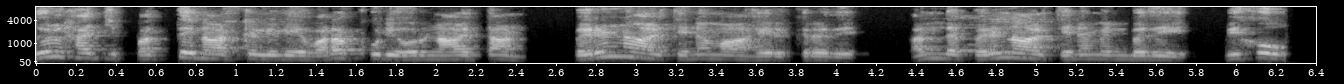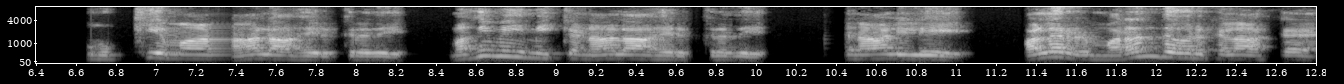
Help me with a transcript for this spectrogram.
துல்ஹஜ் பத்து நாட்களிலே வரக்கூடிய ஒரு நாள் தான் பெருநாள் தினமாக இருக்கிறது. அந்த பெருநாள் தினம் என்பது மிகவும் முக்கியமான நாளாக இருக்கிறது. மகிமை மிக்க நாளாக இருக்கிறது. நாளிலே பலர் மறந்தவர்களாக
